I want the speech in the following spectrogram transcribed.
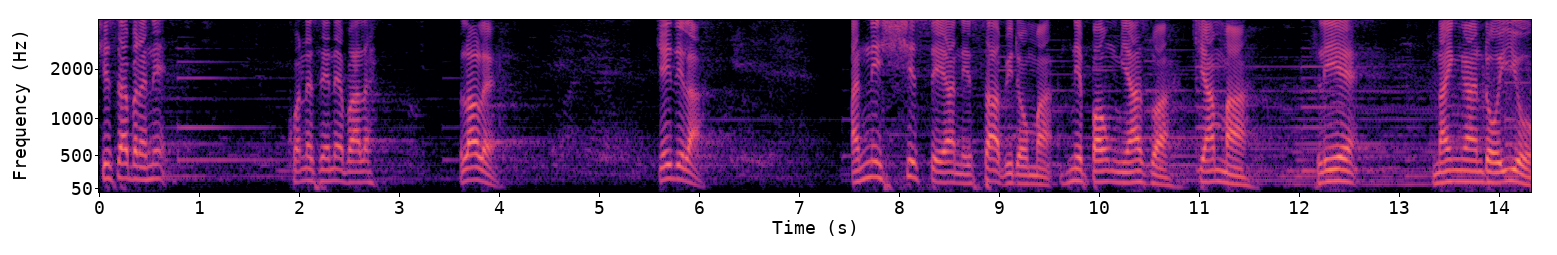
ရှစ်ဆက်ဘယ်နှစ်ခုနစ်ဆယ်နဲ့ပါလဲဘယ်လောက်လဲကျိတ်သေးလားအနှစ်80ကနေစပြီးတော့မှနှစ်ပေါင်းများစွာကျမ်းမာလျက် နိုင်ငံတော်ကြီးကို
